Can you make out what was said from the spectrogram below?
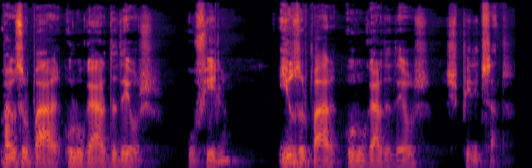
vai usurpar o lugar de Deus, o Filho, e usurpar o lugar de Deus, Espírito Santo.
